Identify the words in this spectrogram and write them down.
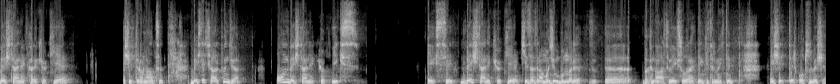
5 tane karekök y eşittir 16. 5 ile çarpınca 15 tane kök x eksi 5 tane kök y ki zaten amacım bunları e, bakın artı ve eksi olarak denk getirmekti. Eşittir 35'e.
